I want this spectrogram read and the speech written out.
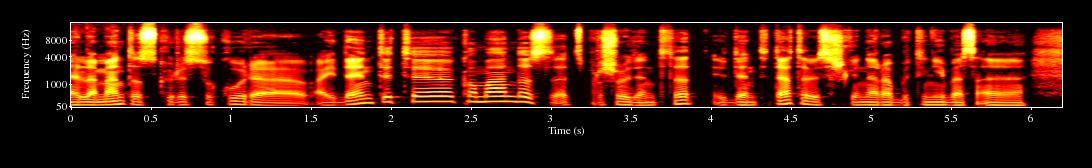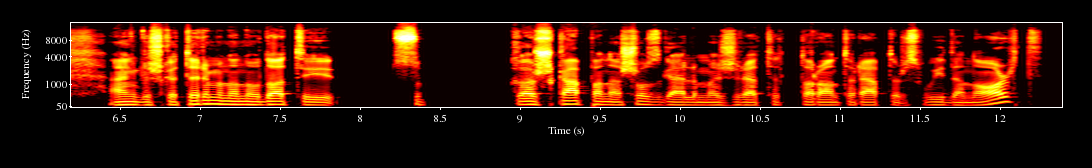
elementas, kuris sukūrė identity komandos, atsiprašau, identitet, identitetą, visiškai nėra būtinybės e, angliško termino naudoti, su kažką panašaus galima žiūrėti Toronto Raptors We the North e,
